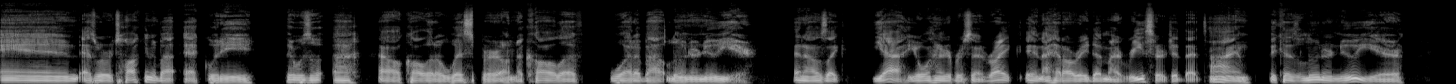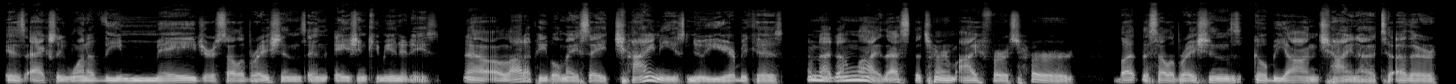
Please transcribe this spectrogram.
And as we were talking about equity, there was a, a, I'll call it a whisper on the call of, what about Lunar New Year? And I was like, yeah, you're 100% right. And I had already done my research at that time because Lunar New Year is actually one of the major celebrations in Asian communities. Now, a lot of people may say Chinese New Year because I'm not going to lie, that's the term I first heard. But the celebrations go beyond China to other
